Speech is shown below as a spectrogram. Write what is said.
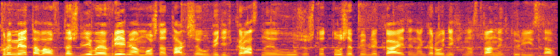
Кроме этого, в дождливое время можно также увидеть красные лужи, что тоже привлекает иногородних иностранных туристов.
